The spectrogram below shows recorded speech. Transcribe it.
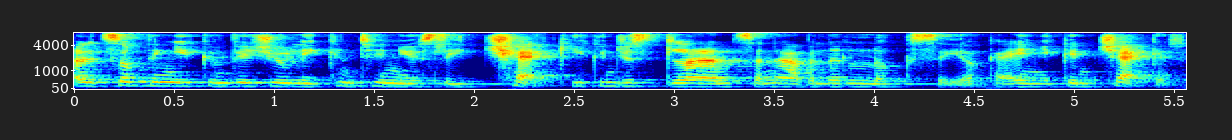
and it's something you can visually continuously check. You can just glance and have a little look see, okay, and you can check it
